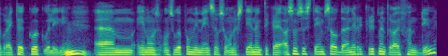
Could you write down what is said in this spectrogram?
gebruikte kookolie nie. Hmm. Ehm um, en ons ons hoop om die mense so ondersteuning te kry as ons 'n stemsel donor recruitment drive gaan doen.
